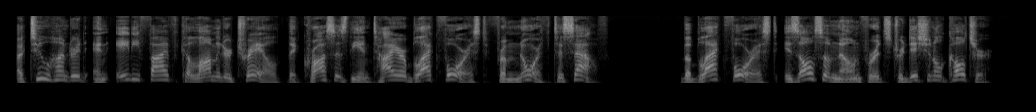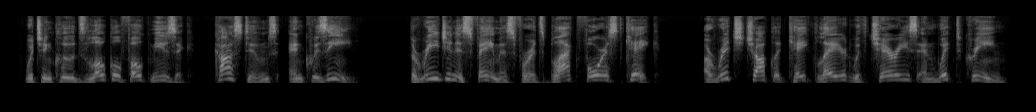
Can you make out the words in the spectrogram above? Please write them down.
a 285 kilometer trail that crosses the entire Black Forest from north to south. The Black Forest is also known for its traditional culture, which includes local folk music, costumes, and cuisine. The region is famous for its Black Forest cake, a rich chocolate cake layered with cherries and whipped cream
